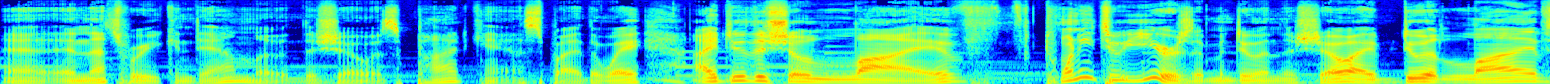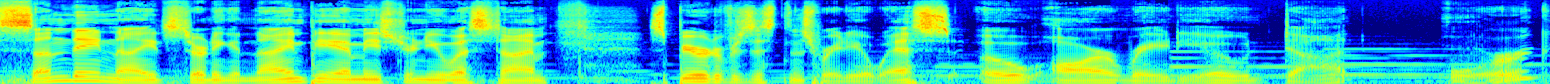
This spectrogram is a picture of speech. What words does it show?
Uh, and that's where you can download the show as a podcast, by the way. I do the show live. 22 years I've been doing the show. I do it live Sunday night starting at 9 p.m. Eastern U.S. time. Spirit of Resistance Radio, S O R radio dot org.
